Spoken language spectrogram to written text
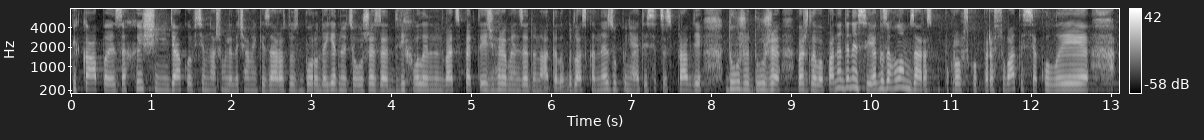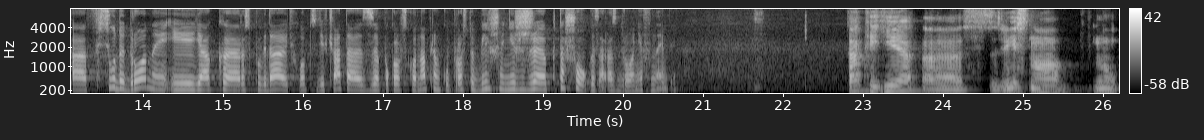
пікапи захищені. Дякую всім нашим глядачам, які зараз до збору доєднуються. Уже за дві хвилини 25 тисяч гривень задонатили. Будь ласка, не зупиняйтеся. Це справді дуже дуже важливо. Пане Денисе, як загалом зараз по Покровську пересуватися, коли е, всюди дрони, і як розповідають хлопці, дівчата з Покровського напрямку, просто більше ніж пташок зараз дронів в небі. Так і є. Е, Звісно, ну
